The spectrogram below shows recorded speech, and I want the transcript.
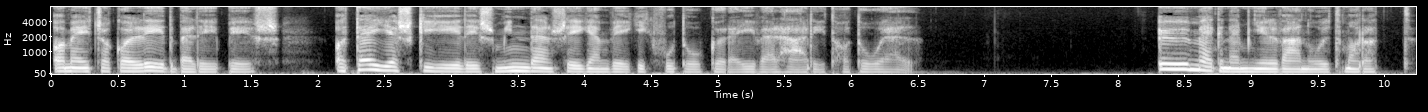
amely csak a létbelépés, a teljes kiélés mindenségen végig futó köreivel hárítható el. Ő meg nem nyilvánult maradt,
